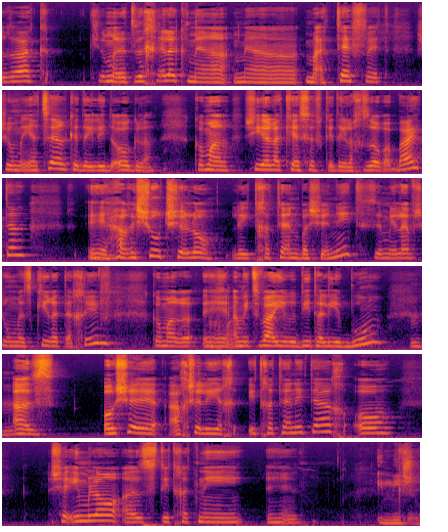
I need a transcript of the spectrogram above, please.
רק, זאת אומרת, זה חלק מה... מהמעטפת. שהוא מייצר כדי לדאוג לה. כלומר, שיהיה לה כסף כדי לחזור הביתה. אה, mm-hmm. הרשות שלו להתחתן בשנית, זה מלב שהוא מזכיר את אחיו, כלומר, אה, נכון. המצווה היהודית על ייבום, mm-hmm. אז או שאח שלי יתחתן איתך, או שאם לא, אז תתחתני... אה, עם מישהו.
